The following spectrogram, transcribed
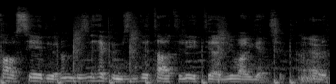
Tavsiye ediyorum. Bizi hepimizin de tatile ihtiyacı var gerçekten. Evet.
